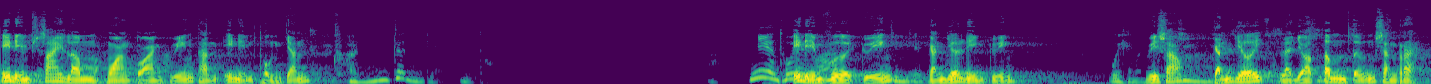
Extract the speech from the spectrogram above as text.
Ý niệm sai lầm hoàn toàn chuyển thành ý niệm thuần chánh. Ý niệm vừa chuyển cảnh giới liền chuyển. Vì sao? cảnh giới là do tâm tưởng sanh ra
